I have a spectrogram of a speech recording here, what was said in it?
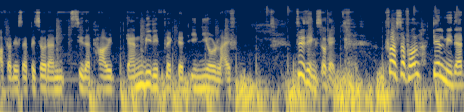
after this episode and see that how it can be reflected in your life. Three things. Okay. First of all, tell me that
